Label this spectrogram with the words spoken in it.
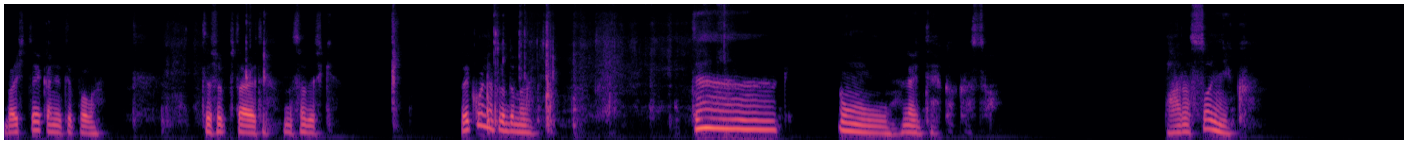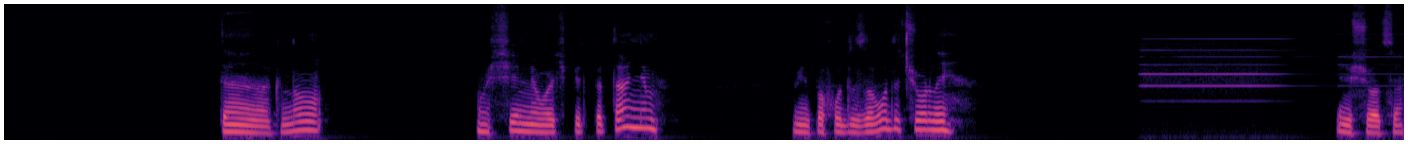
Бачите, яка не типова. Це щоб ставити насадочки. Прикольно придумано. Так. О, гляньте, яка. Парасонник. Так, ну. Ущільнювач під питанням. Він, походу, з заводу чорний. І що це?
